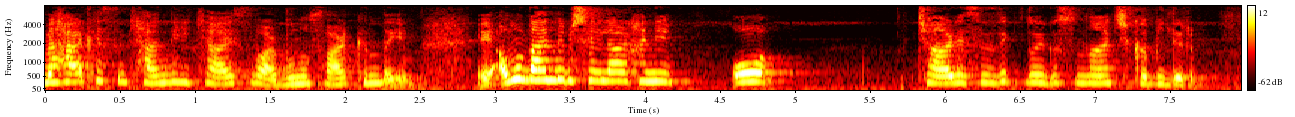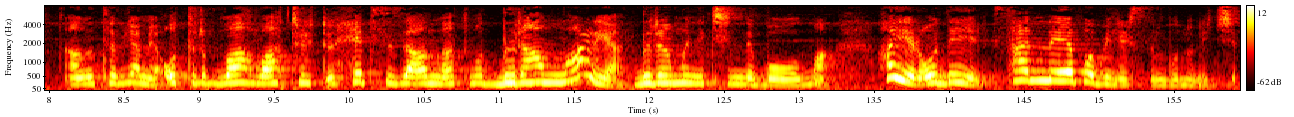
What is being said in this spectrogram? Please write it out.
ve herkesin kendi hikayesi var. Bunun farkındayım. E, ama ben de bir şeyler hani o çaresizlik duygusundan çıkabilirim. Anlatabiliyor muyum? Oturup vah vah tüh tüh hep size anlatma. Dram var ya, dramın içinde boğulma. Hayır o değil. Sen ne yapabilirsin bunun için?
